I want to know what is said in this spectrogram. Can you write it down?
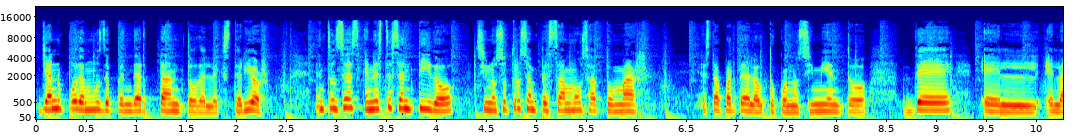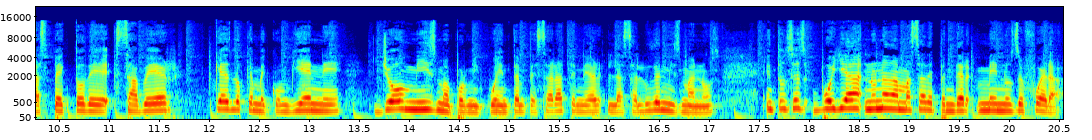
ya no podemos depender tanto del exterior. Entonces, en este sentido, si nosotros empezamos a tomar esta parte del autoconocimiento, de el, aspecto de saber qué es lo que me conviene, yo misma por mi cuenta empezar a tener la salud en mis manos, entonces voy a no nada más a depender menos de fuera,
